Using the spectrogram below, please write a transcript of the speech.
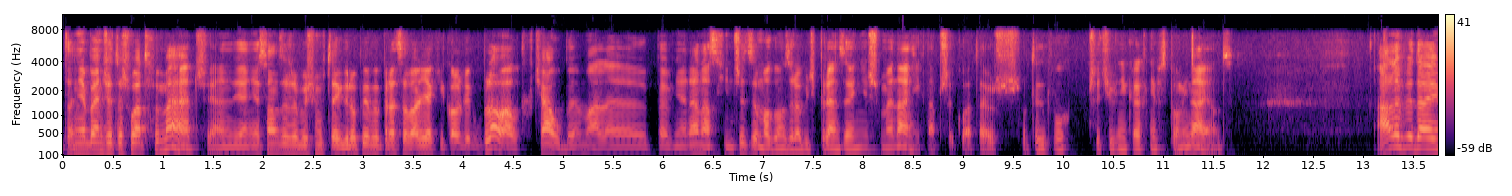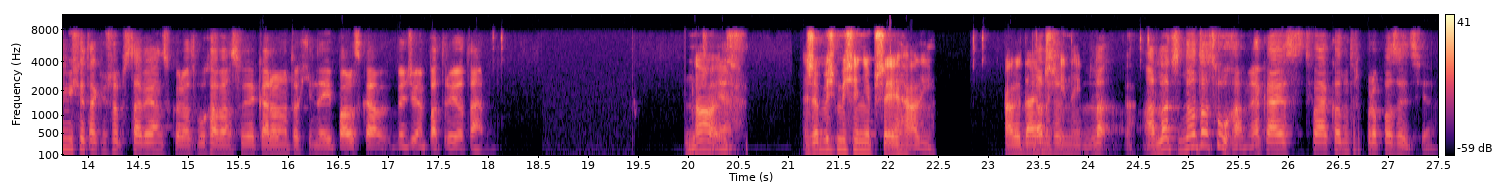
to nie będzie też łatwy mecz. Ja, ja, nie sądzę, żebyśmy w tej grupie wypracowali jakikolwiek blowout. Chciałbym, ale pewnie na nas Chińczycy mogą zrobić prędzej niż my na nich na przykład, a już o tych dwóch przeciwnikach nie wspominając. Ale wydaje mi się, tak już obstawiając, skoro dwóch awansuje, Karol, no to Chiny i Polska będziemy patriotami. No, żebyśmy się nie przejechali. Ale dajmy Dlaczego, Chiny i Polska. A dlaczego? No to słucham. Jaka jest twoja kontrpropozycja?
